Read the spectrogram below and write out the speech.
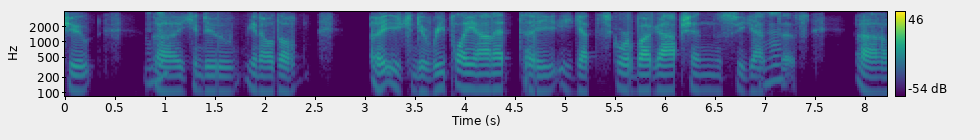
shoot. Uh, Mhm. you can do you know the uh, you can do replay on it. Uh, you, you got the score bug options. You got Mhm. this uh,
